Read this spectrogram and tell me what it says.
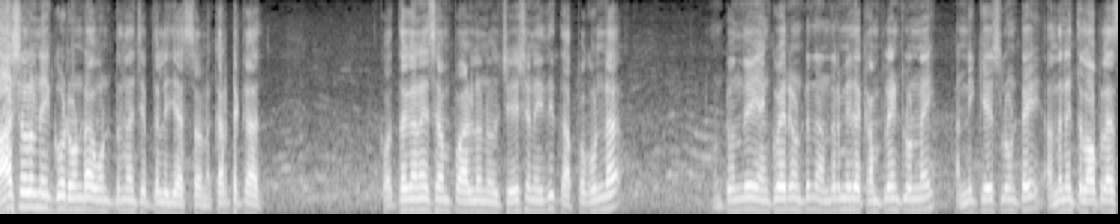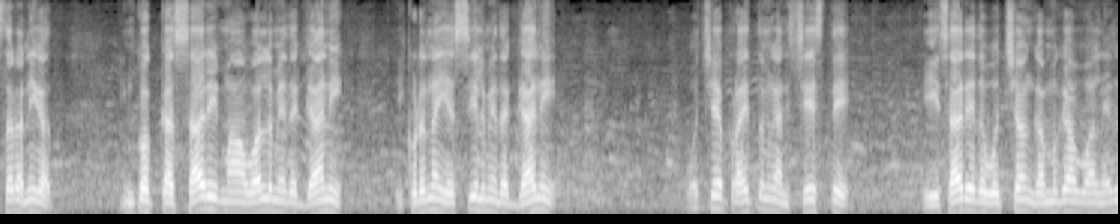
భాషలో నీకు కూడా ఉండ ఉంటుందని చెప్పి తెలియజేస్తా ఉన్నా. కరెక్ట్ కాదు. కొత్త గణేశం పాళ్ళు నువ్వు చేసిన ఇది తప్పకుండా ఉంటుంది. ఎంక్వైరీ ఉంటుంది. అందరి మీద కంప్లైంట్లు ఉన్నాయి. అన్ని కేసులు ఉంటాయి. అందరినైతే లోపలేస్తారు. అన్నీ కాదు. ఇంకొకసారి మా వాళ్ళ మీద కానీ ఇక్కడున్న ఎస్సీల మీద కానీ వచ్చే ప్రయత్నం కానీ చేస్తే ఈసారి ఏదో వచ్చాం గమ్ముగా వాళ్ళని ఏదో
